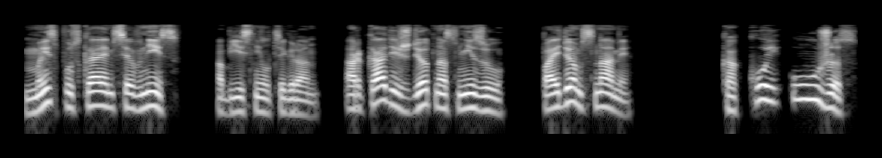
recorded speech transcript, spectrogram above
Мы спускаемся вниз, объяснил Тигран. Аркадий ждет нас внизу. Пойдем с нами. Какой ужас,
